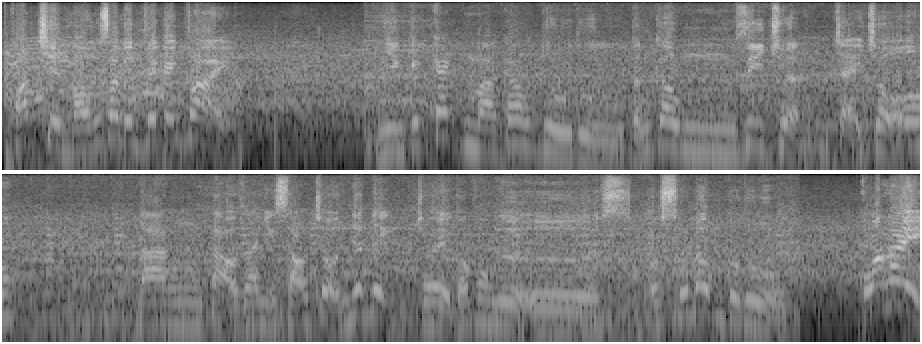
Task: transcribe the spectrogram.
Phát triển bóng sang bên phía cánh phải. Nhìn cái cách mà các cầu thủ tấn công di chuyển, chạy chỗ đang tạo ra những xáo trộn nhất định cho hệ thống phòng ngự ừ, có số đông cầu thủ. Quá hay.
